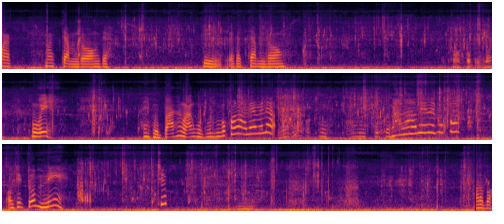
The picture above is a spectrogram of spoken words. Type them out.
มากมากจำดองจ้ะปีกแล้วก็จำดองขอกบอีกแล้วอุ้ยให้ผลปลาทั้างหลังผลผลปลาเขาลอยได้ไหมเนี่ยเดี๋ยวๆโอเคเอามือคิดก่อนมามาไม่ไม่ปลาเขาออกจากตัวมันนี่จึ๊บ เอาละบ่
